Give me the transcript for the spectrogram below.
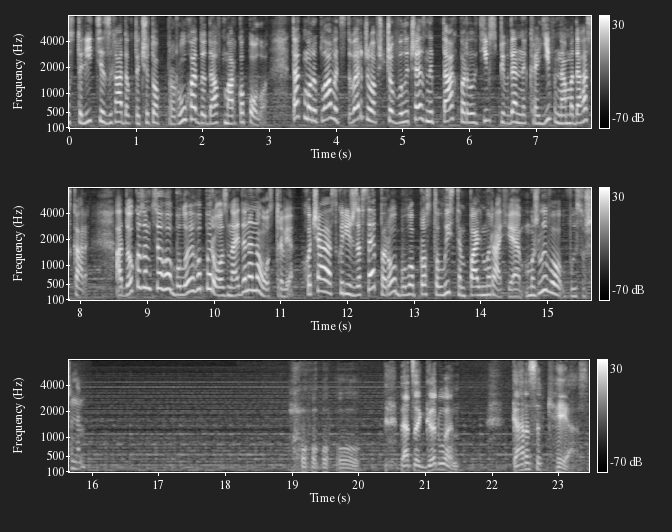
столітті згадок та чуток про руха додав Марко Поло. Так мореплавець стверджував, що величезний птах перелетів з південних країв на Мадагаскар. А доказом цього було його перо, знайдене на острові. Хоча, скоріш за все, перо було просто листям пальми рафія, можливо, висушеним. Oh, that's a good one. Goddess of Chaos.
